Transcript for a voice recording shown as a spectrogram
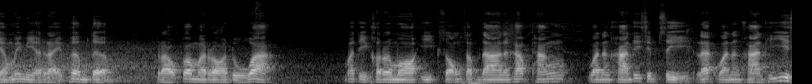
ยังไม่มีอะไรเพิ่มเติม เราก็มารอดูว่ามติครมอีก 2 สัปดาห์นะครับ ทั้งวันอังคารที่ 14 และวันอังคารที่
